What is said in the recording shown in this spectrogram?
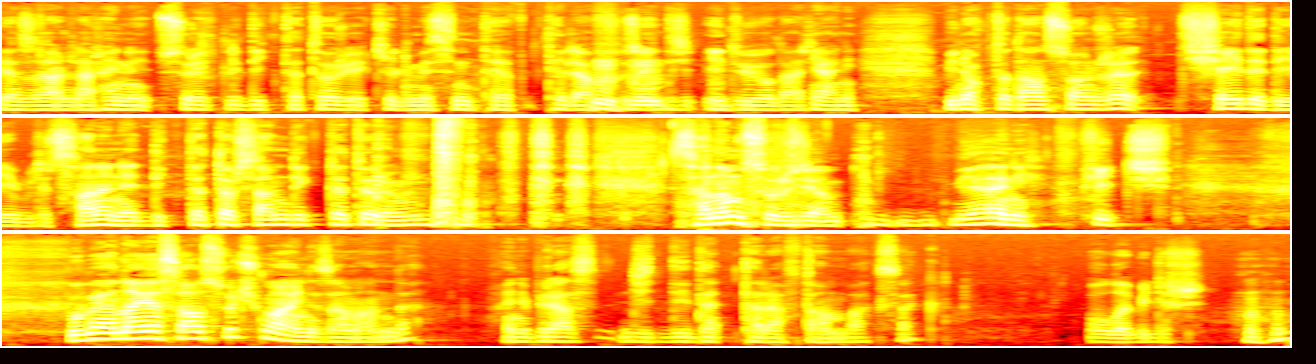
yazarlar hani sürekli diktatörya kelimesini te telaffuz ed ediyorlar. Yani bir noktadan sonra şey de diyebilir. Sana ne diktatörsem diktatörüm. Sana mı soracağım? Yani hiç. Bu bir anayasal suç mu aynı zamanda? Hani biraz ciddi taraftan baksak. Olabilir. Hı hı.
